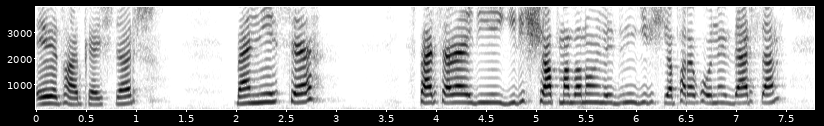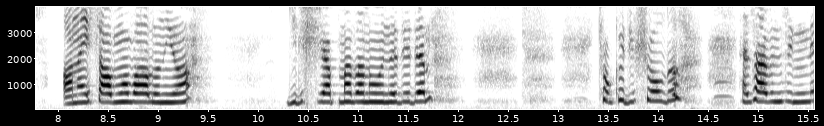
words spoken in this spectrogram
Evet arkadaşlar. Ben neyse Supercell ID'ye giriş yapmadan oynadım. Giriş yaparak oynadı dersem ana hesabıma bağlanıyor. Giriş yapmadan oyna dedim. Çok kötü bir şey oldu. Hesabım silindi.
